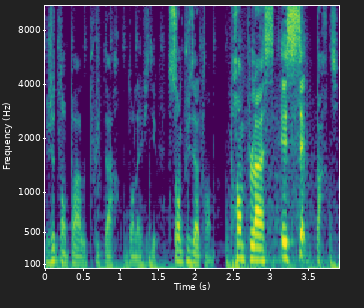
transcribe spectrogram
Je t'en parle plus tard dans la vidéo. Sans plus attendre, prends place et c'est parti.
